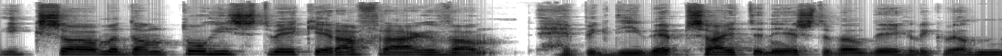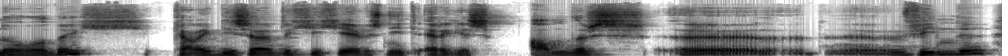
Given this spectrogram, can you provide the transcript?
ik zou me dan toch eens twee keer afvragen van, heb ik die website ten eerste wel degelijk wel nodig? Kan ik diezelfde gegevens niet ergens anders uh, vinden?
